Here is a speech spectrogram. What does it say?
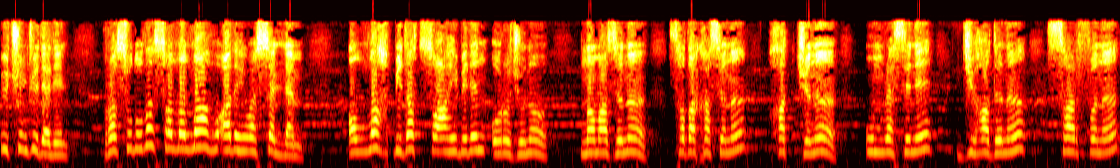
Üçüncü delil Resulullah sallallahu aleyhi ve sellem Allah bidat sahibinin orucunu, namazını, sadakasını, haccını, umresini, cihadını, sarfını,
